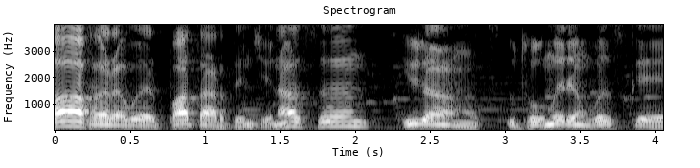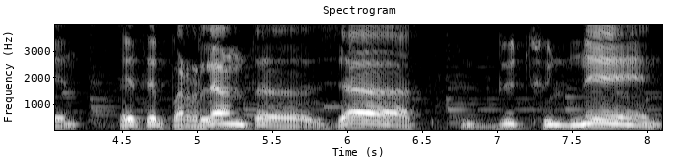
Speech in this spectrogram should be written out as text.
աղարավեր պատարտինջինասն, իրանց ութողներն վսկեն, հետը պրլանտը, զար, բյութուլնեն,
